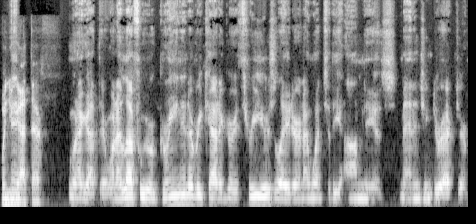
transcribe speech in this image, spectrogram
when you And- got there. when I got there. When I left, we were green in every category. Three years later, and I went to the Omni as managing director.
